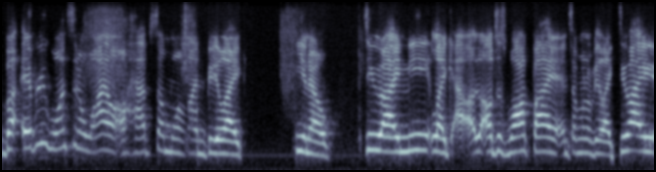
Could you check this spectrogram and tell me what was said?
but every once in a while, I'll have someone be like, you know, do I need like I'll, I'll just walk by it and someone will be like, do I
